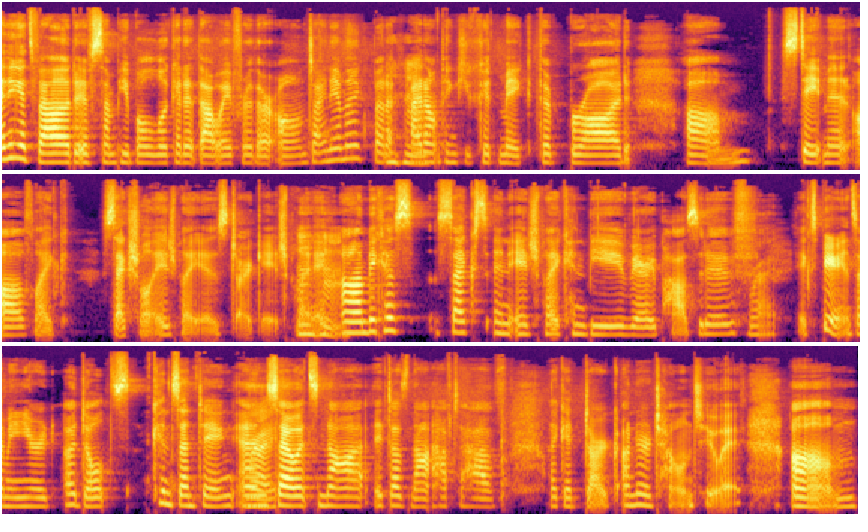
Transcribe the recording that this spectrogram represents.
I- think it's valid if some people look at it that way for their own dynamic, but Mhm. I don't think you could make the broad um, statement of like sexual age play is dark age play Mhm. um, because sex and age play can be very positive Right. experience i mean you're adults consenting and Right. so it's not it does not have to have like a dark undertone to it um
